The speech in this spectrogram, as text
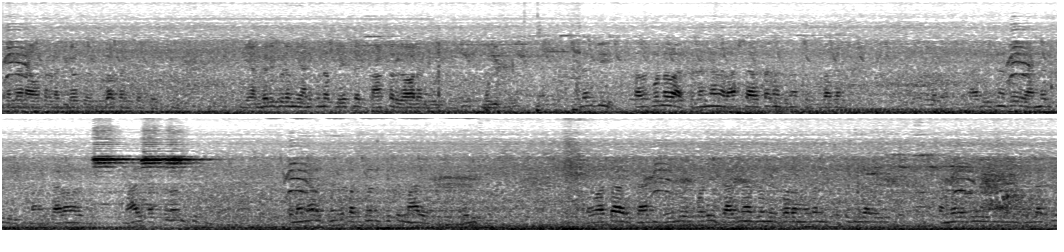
తెలంగాణ అవతరణ దినోత్సవ శుభాకాంక్షలు చేస్తుంది మీ అందరికీ కూడా మీ అనుకున్న ప్లేస్లకు ట్రాన్స్ఫర్ కావాలని కోరుకుంటూ ముగిస్తుంది అందరికీ పదకొండవ తెలంగాణ రాష్ట్ర అవతరణ దినోత్సవ శుభాకాంక్షలు. అందరికీ మనం చాలా వరకు మాది కష్టంగా తెలంగాణ వచ్చింది ఫస్ట్ నోటిఫికేషన్ మాదే పోలీసు. తర్వాత ఈ చార్జీ జోన్లు ఏర్పడి చార్మినార్ జోన్ ఏర్పడడం వల్ల కొత్త జిల్లాలో సంగారెడ్డి జిల్లాకి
